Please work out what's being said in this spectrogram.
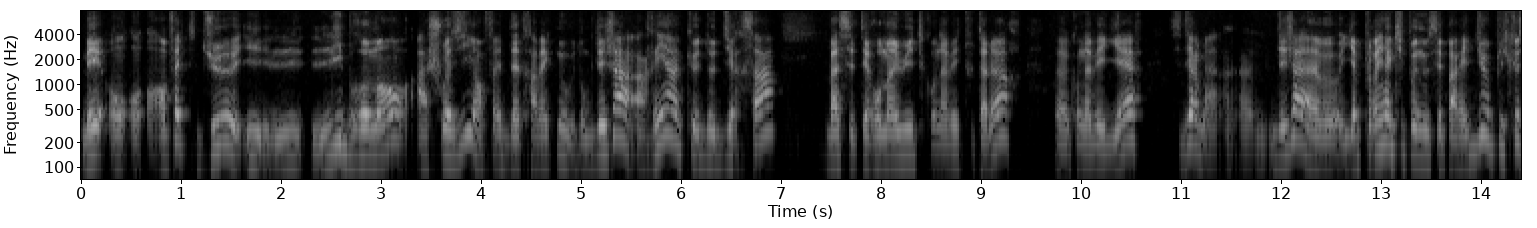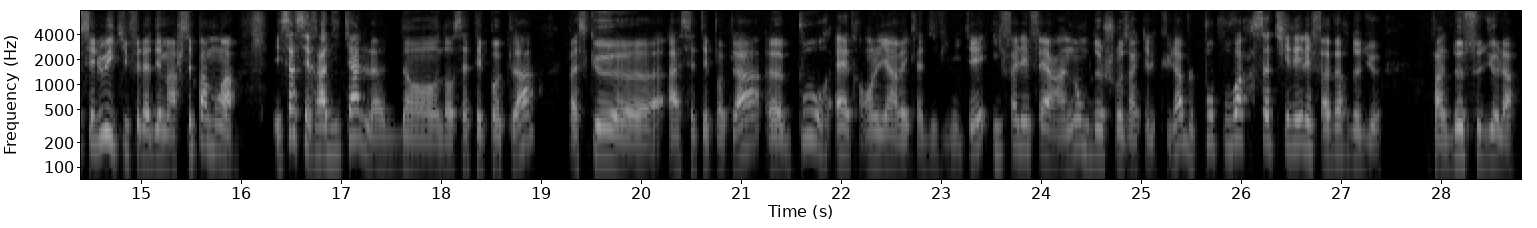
mais en fait, Dieu il, librement a choisi en fait d'être avec nous. Donc déjà, rien que de dire ça, bah, c'était Romain 8 qu'on avait tout à l'heure, qu'on avait hier c'est dire, ben, déjà, il euh, n'y a plus rien qui peut nous séparer de Dieu, puisque c'est lui qui fait la démarche, c'est pas moi. Et ça, c'est radical dans, cette époque-là, parce que euh, à cette époque-là, euh, pour être en lien avec la divinité, il fallait faire un nombre de choses incalculables pour pouvoir s'attirer les faveurs de Dieu, enfin de ce Dieu-là.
